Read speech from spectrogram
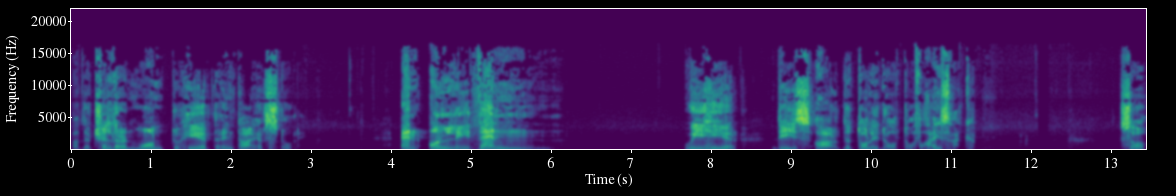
But the children want to hear the entire story. And only then we hear these are the Toledot of Isaac. So,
